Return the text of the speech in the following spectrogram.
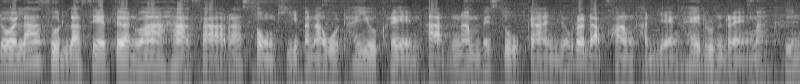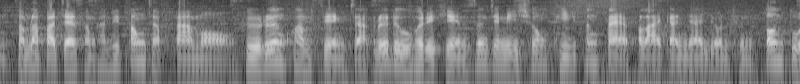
โดยล่าสุดรัสเซียเตือนว่าหากสหรัฐส่งขีปนาวุธให้ยูเครน อาจนำไปสู่การยกระดับความขัดแย้งให้รุนแรงมากขึ้นสำหรับปัจจัยสำคัญที่ต้องจับตามอง คือเรื่องความเสี่ยงจากฤดูเฮอริเคนซึ่งจะมีช่วงพีคตั้งแต่ปลายกันยายนถึงต้นตุ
